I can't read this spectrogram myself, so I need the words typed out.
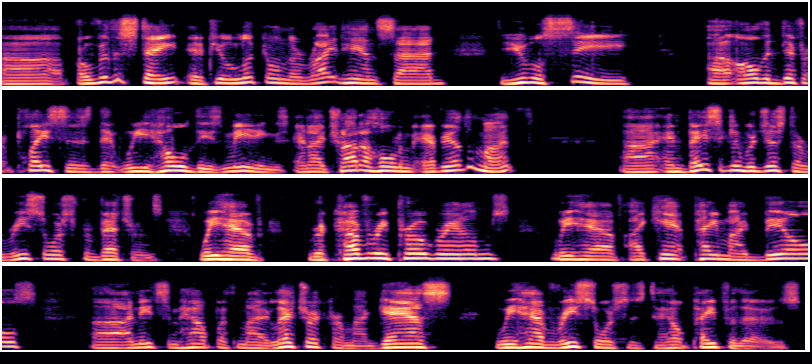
uh, over the state. And if you'll look on the right hand side, you will see uh, all the different places that we hold these meetings. And I try to hold them every other month. Uh, and basically, we're just a resource for veterans. We have recovery programs. We have, I can't pay my bills. Uh, I need some help with my electric or my gas. We have resources to help pay for those.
